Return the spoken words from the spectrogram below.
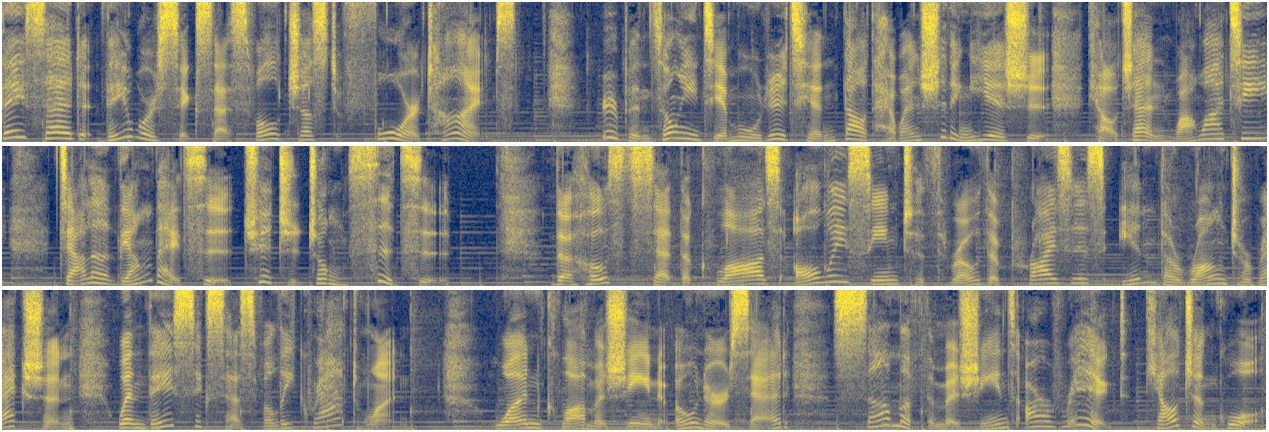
They said they were successful just four times. 日本综艺节目日前到台湾士林夜市挑战娃娃机，夹了两百次，却只中四次。The host said the claws always seem to throw the prizes in the wrong direction when they successfully grabbed one. One claw machine owner said some of the machines are rigged, 调整过。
